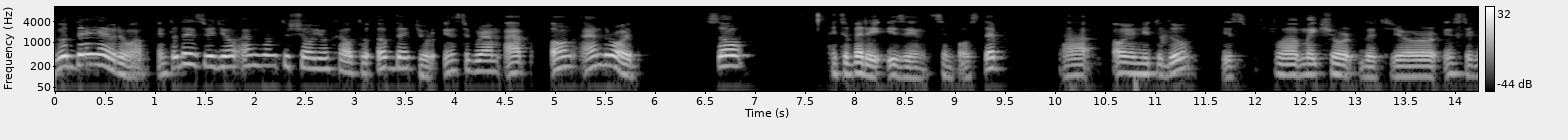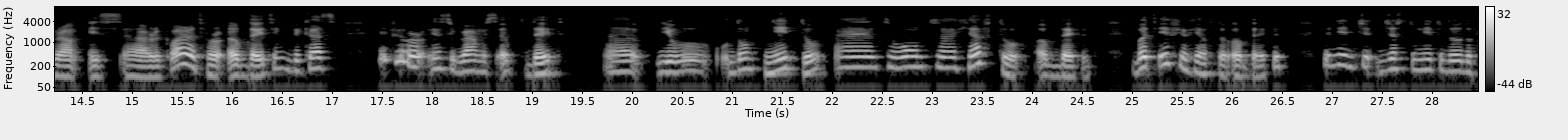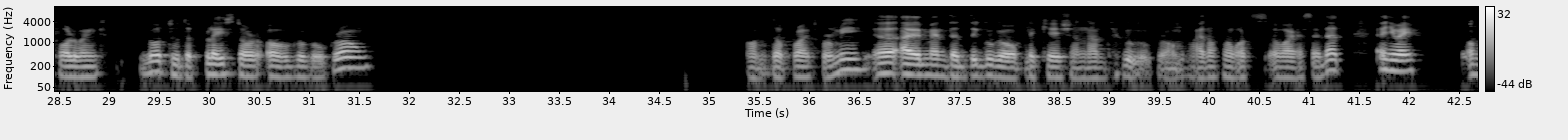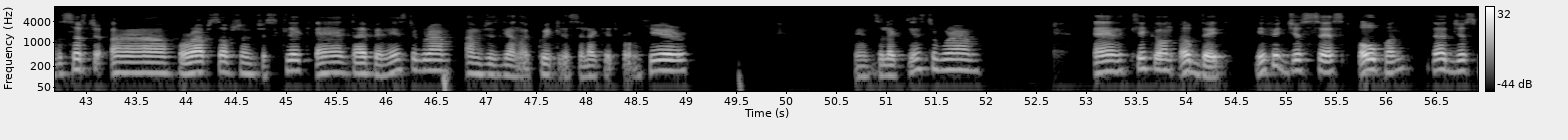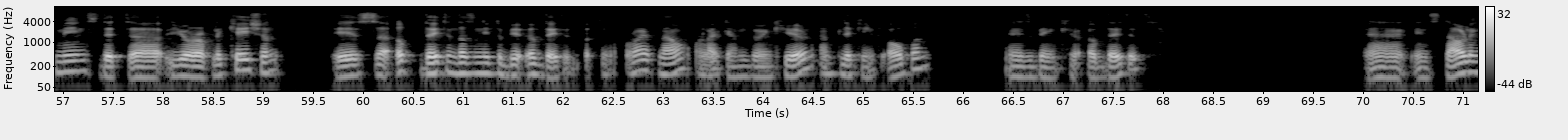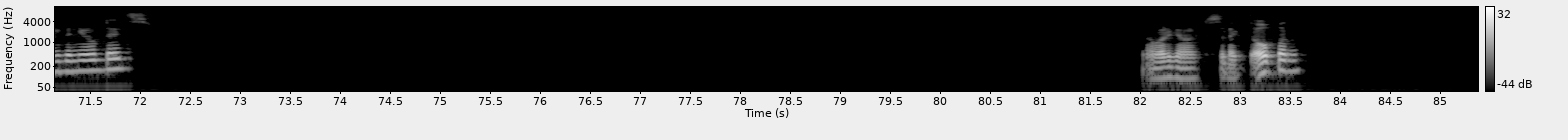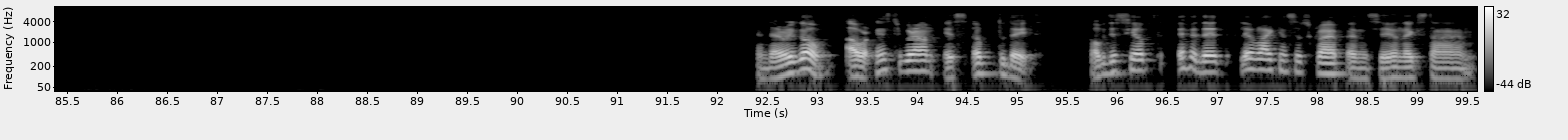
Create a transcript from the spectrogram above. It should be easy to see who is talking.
Speaker 1: Good day everyone! In today's video I'm going to show you how to update your Instagram app on Android. So it's a very easy and simple step. Uh, all you need to do is make sure that your Instagram is uh, required for updating because if your Instagram is up to date uh, you don't need to and won't uh, have to update it. But if you have to update it, you need just to need to do the following. Go to the Play Store of Google Chrome. On the top right for me, uh, I meant that the Google application, not the Google Chrome. I don't know what's why I said that. Anyway, on the search uh, for apps option, just click and type in Instagram. I'm just gonna quickly select it from here and select Instagram and click on update. If it just says open, that just means that uh, your application is uh, updated and doesn't need to be updated. But uh, right now, like I'm doing here, I'm clicking open and it's being updated and installing the new updates. Now we're to select open. And there we go. Our Instagram is up to date. Hope this helped. If it did, leave a like and subscribe and see you next time.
